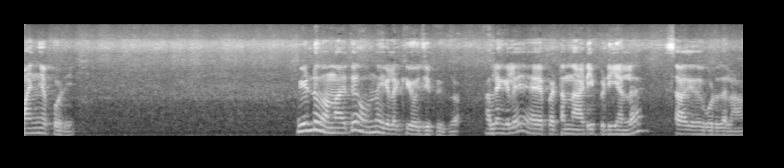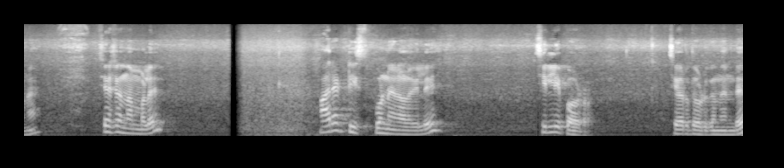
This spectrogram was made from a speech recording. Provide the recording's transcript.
മഞ്ഞൾപ്പൊടി വീണ്ടും നന്നായിട്ട് ഒന്ന് ഇളക്കി യോജിപ്പിക്കുക. അല്ലെങ്കിൽ പെട്ടെന്ന് അടി പിടിക്കാനുള്ള സാധ്യത കൂടുതലാണ്. ശേഷം നമ്മൾ അര ടീസ്പൂൺ അളവിൽ ചില്ലി പൗഡർ ചേർത്ത് കൊടുക്കുന്നുണ്ട്.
